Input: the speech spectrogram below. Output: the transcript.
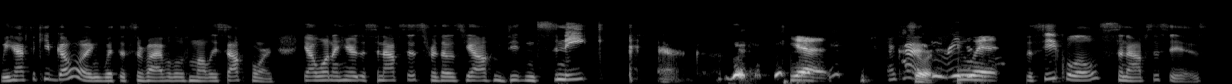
we have to keep going with the survival of Molly Southbourne. Y'all want to hear the synopsis for those y'all who didn't sneak? Yes. Okay. Sure. Do it. The sequel synopsis is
